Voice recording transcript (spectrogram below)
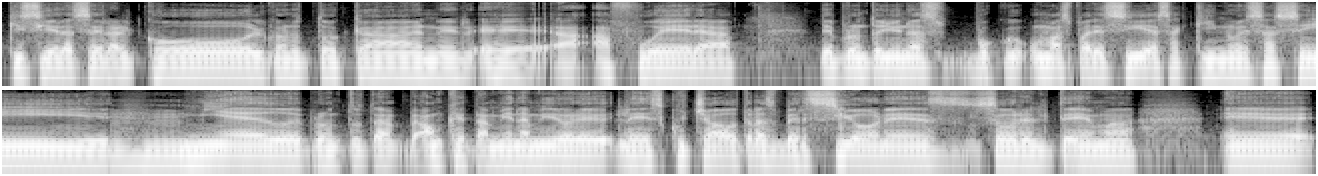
Quisiera ser alcohol, cuando tocan el, eh, a- afuera. De pronto hay unas un poco más parecidas, aquí no es así, miedo, de pronto, aunque también a mí le, le he escuchado otras versiones sobre el tema. Eh,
